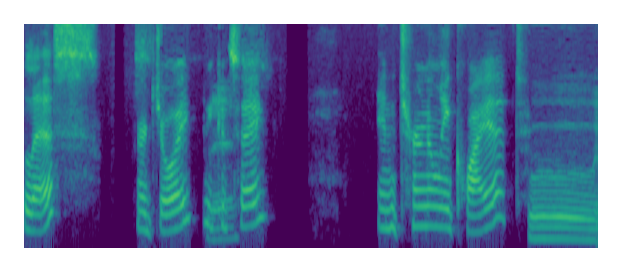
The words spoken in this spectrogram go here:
bliss, or joy, we could say. Internally quiet. Ooh,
